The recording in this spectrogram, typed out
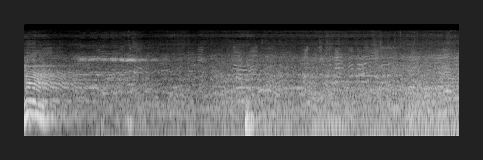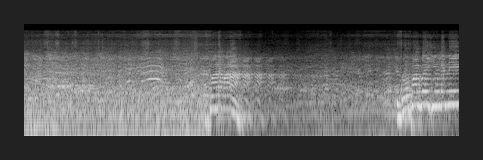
હા. ગોપાલભાઈ સિંગરની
